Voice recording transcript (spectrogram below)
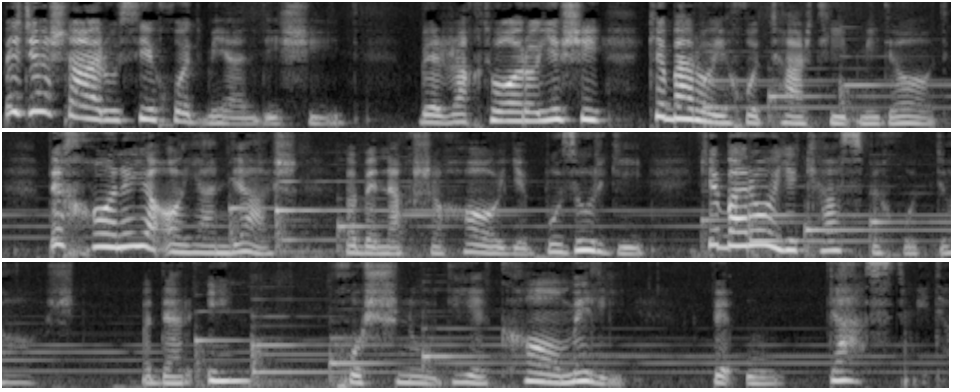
به جشن عروسی خود میاندیشید به رقت و آرایشی که برای خود ترتیب می‌داد به خانه آیندهش و به نقشه های بزرگی که برای کسب خود داشت و در این خوشنودی کاملی به او دست می‌داد.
